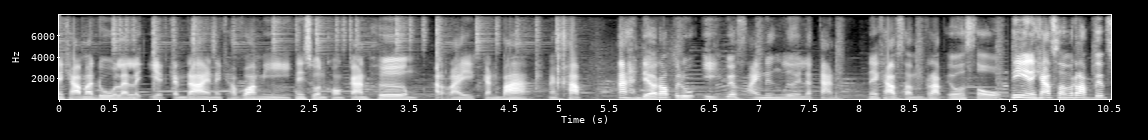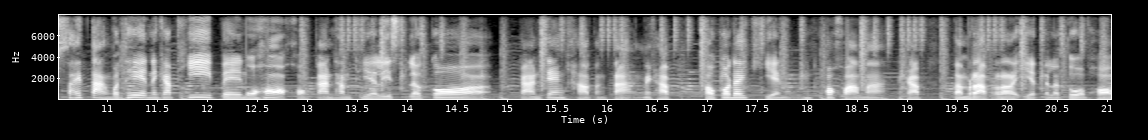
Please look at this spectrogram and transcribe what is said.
นะครับมาดูรายละเอียดกันได้นะครับว่ามีในส่วนของการเพิ่มอะไรกันบ้างนะครับอะเดี๋ยวเราไปดูอีกเว็บไซต์หนึ่งเลยละกัน นะครับสำหรับเอลโซนี่นะครับสำหรับเว็บไซต์ต่างประเทศนะครับที่เป็นหัวหอกของการทำเทียร์ลิสแล้วก็การแจ้งข่าวต่างๆนะครับเขาก็ได้เขียนข้อความมานะครับสำหรับรายละเอียดแต่ละตัวพร้อม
